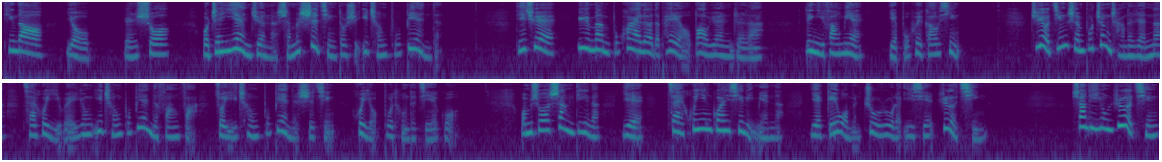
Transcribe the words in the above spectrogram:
听到有人说：“我真厌倦了，什么事情都是一成不变的。”的确，郁闷不快乐的配偶抱怨着呢，另一方面也不会高兴。只有精神不正常的人呢，才会以为用一成不变的方法做一成不变的事情会有不同的结果。我们说，上帝呢，也在婚姻关系里面呢，也给我们注入了一些热情。上帝用热情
